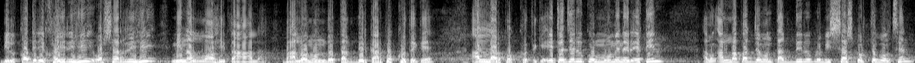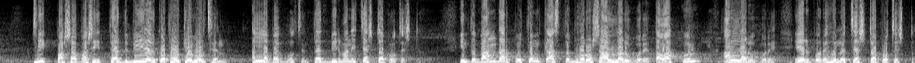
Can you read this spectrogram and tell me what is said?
বিল কদরি খৈরিহি ওয়াশারিহি মিনাল্লাহি তাআলা। ভালো মন্দ তাকদির কার পক্ষ থেকে? আল্লাহর পক্ষ থেকে। এটা যেরকম মোমেনের একিন এবং আল্লাহ পাক যেমন তাকদিরের উপরে বিশ্বাস করতে বলছেন ঠিক পাশাপাশি তদবীরের কথাও কে বলছেন? আল্লাহ পাক বলছেন। তদবির মানে চেষ্টা প্রচেষ্টা। কিন্তু বান্দার প্রথম কাজ তো ভরসা আল্লাহর উপরে, তাওয়াক্কুল আল্লাহর উপরে। এরপরে হলো চেষ্টা প্রচেষ্টা।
